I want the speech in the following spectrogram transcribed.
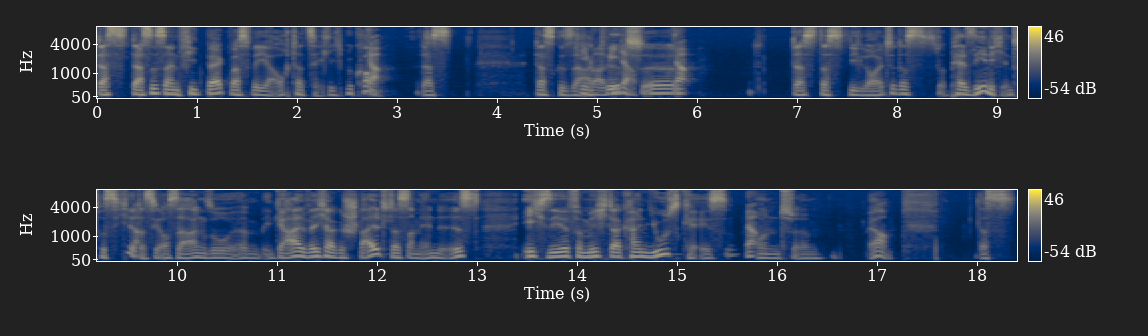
das, das ist ein Feedback, was wir ja auch tatsächlich bekommen. Ja. Dass das gesagt Immer wird, äh, ja dass, dass die Leute das per se nicht interessiert, ja. dass sie auch sagen, so, ähm, egal welcher Gestalt das am Ende ist, ich sehe für mich da keinen Use Case. Ja. Und ähm, ja, das,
